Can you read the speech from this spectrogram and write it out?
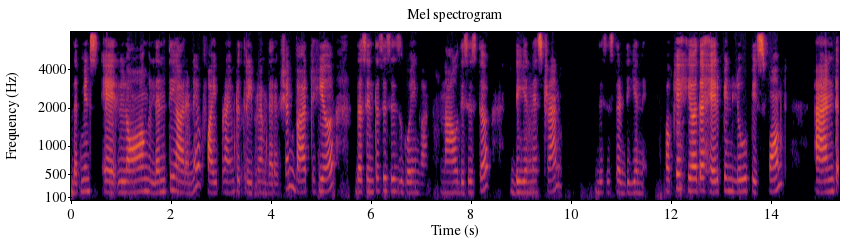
that means a long lengthy RNA 5 prime to 3 prime direction but here the synthesis is going on. Now this is the DNA strand this is the DNA okay here the hairpin loop is formed and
